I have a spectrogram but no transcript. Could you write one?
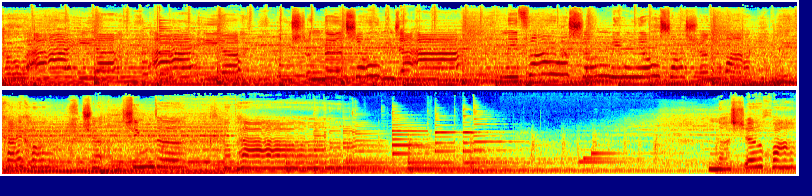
候，哎呀，哎呀，无声的挣扎，你在我生命留下喧哗，离开后却安静的。那些话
